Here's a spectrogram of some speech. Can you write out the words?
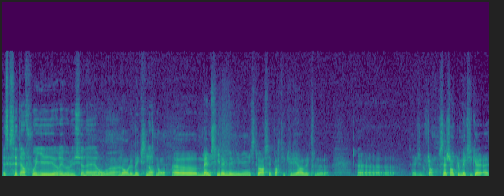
c'est un foyer révolutionnaire Non, ou, euh, le Mexique, non. même s'il a une, histoire assez particulière avec le. sachant que le Mexique a,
